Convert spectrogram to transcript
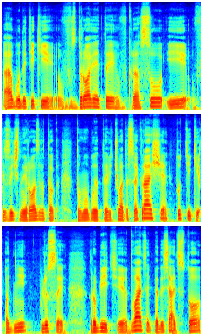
а буде тільки в здоров'я йти, в красу і в фізичний розвиток. Тому будете відчувати себе краще. Тут тільки одні плюси. Робіть е, 20, 50, 100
